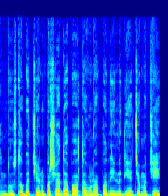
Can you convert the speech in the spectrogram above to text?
ਦੋਸਤੋ, ਬੱਚਿਆਂ ਨੂੰ ਪ੍ਰਸ਼ਾਦਾ ਪਾਤਾ ਹੁਣ ਆਪਾਂ ਦੇਣ ਲੱਗੇ ਆ ਚਮਚੇ।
